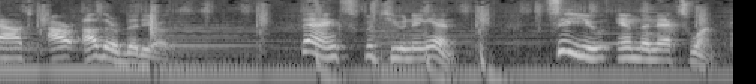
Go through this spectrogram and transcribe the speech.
out our other videos. Thanks for tuning in. See you in the next one.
